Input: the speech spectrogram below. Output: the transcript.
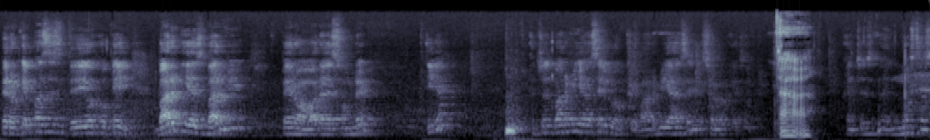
Pero ¿qué pasa si te digo, ok, Barbie es Barbie, pero ahora es hombre y ya? Entonces Barbie hace lo que Barbie hace, solo que es hombre. Ajá. Entonces, no estás,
